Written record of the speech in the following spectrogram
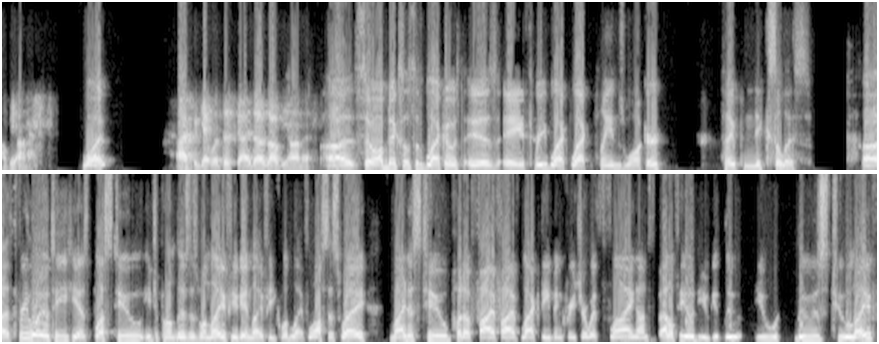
I'll be honest. What? I forget what this guy does. I'll be honest. Uh, so Ob Nixilis of Black Oath is a three black black Planeswalker type Nixilis. Uh, three loyalty, he has plus two. Each opponent loses one life. You gain life equal to life lost this way. Minus two, put a 5 5 black demon creature with flying onto the battlefield. You get lo- you lose two life.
